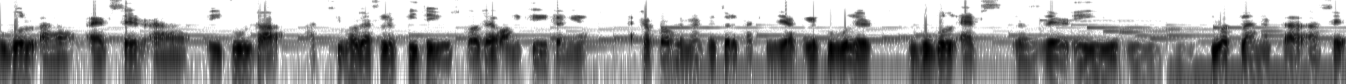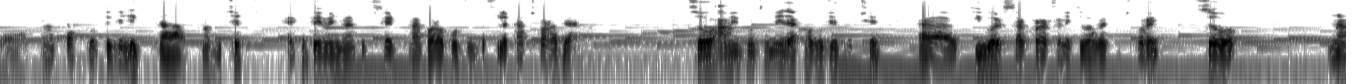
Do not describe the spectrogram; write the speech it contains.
Google Ads এর এই টুলটা কীভাবে আসলে ফ্রিতে ইউজ করা যায় অনেকে এটা নিয়ে একটা প্রবলেমের ভেতরে থাকেন যে আসলে গুগলের গুগল অ্যাডস এর এই কিওয়ার্ড প্ল্যানারটা আছে আপনার কাজ করতে গেলে আপনার হচ্ছে একটা পেমেন্ট মেথড সেট না করা পর্যন্ত আসলে কাজ করা যায় না। সো আমি প্রথমে দেখাবো যে হচ্ছে কিওয়ার্ড সার্ফার আসলে কীভাবে কাজ করে। সো না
